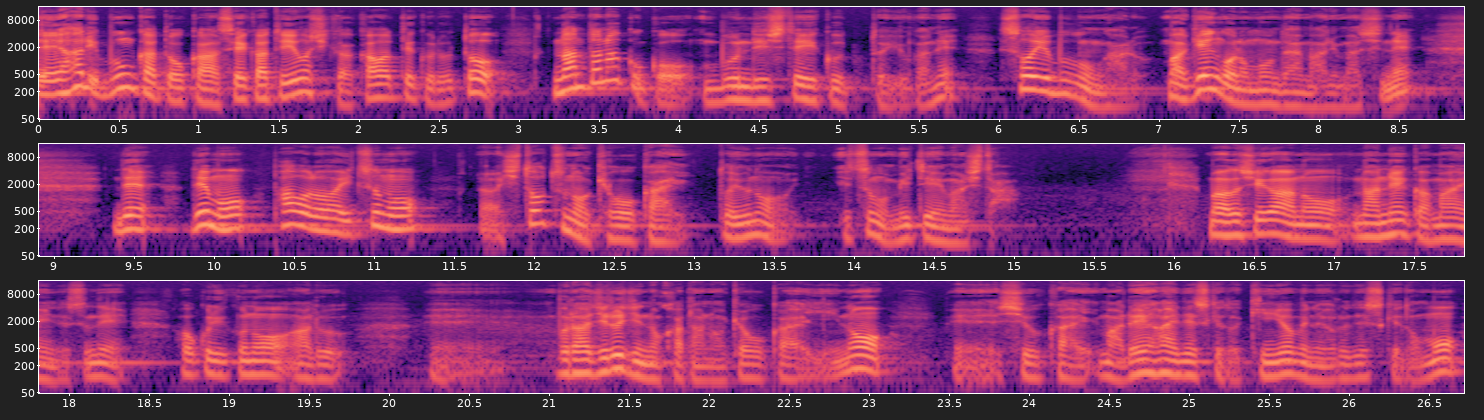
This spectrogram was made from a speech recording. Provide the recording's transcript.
でやはり文化とか生活様式が変わってくるとなんとなくこう分離していくというかねそういう部分がある。まあ言語の問題もありますしね。ででもパウロはいつも一つの教会というのをいつも見ていました。まあ、私があの何年か前にですね北陸のある、えーブラジル人の方の教会のえ集会、まあ、礼拝ですけど金曜日の夜ですけども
